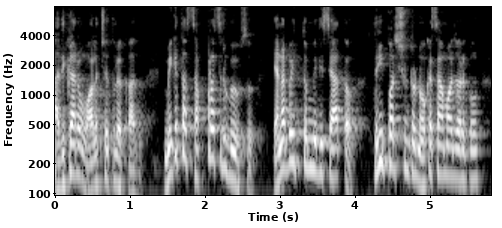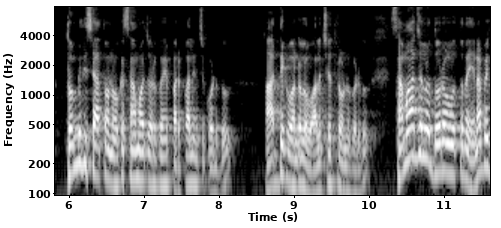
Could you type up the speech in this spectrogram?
అధికారం వాళ్ళ చేతిలో కాదు. మిగతా సప్రెస్డ్ గ్రూప్స్ ఎనభై తొమ్మిది శాతం త్రీ పర్సెంట్ ఉన్న ఒక సమాజ వర్గం తొమ్మిది శాతం ఉన్న ఒక సమాజ వర్గమే పరిపాలించకూడదు. ఆర్థిక వనరులు వాళ్ళ చేతిలో ఉండకూడదు. సమాజంలో దూరం అవుతున్న ఎనభై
